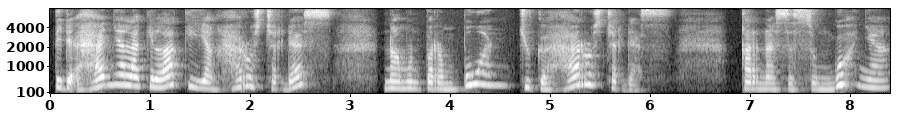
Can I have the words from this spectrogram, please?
Tidak hanya laki-laki yang harus cerdas, namun perempuan juga harus cerdas, karena sesungguhnya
